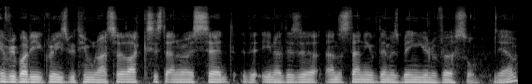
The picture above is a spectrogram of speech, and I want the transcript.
everybody agrees with human rights. So, like Sister Anna Rose said, that, you know, there's an understanding of them as being universal. Yeah.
